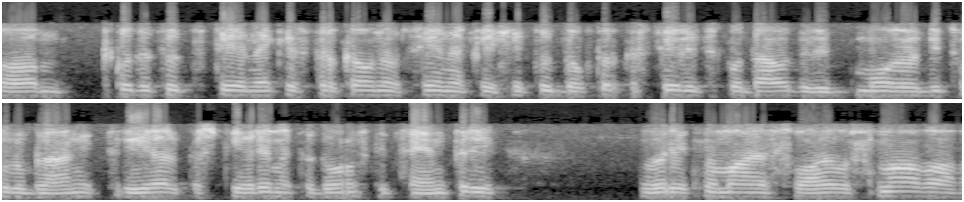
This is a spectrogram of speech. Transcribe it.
Um, tako da tudi te neke strokovne ocene, ki jih je tudi dr. Kastelic podal, da bi morali biti v Ljubljani tri ali pa štiri metadonski centri, verjetno imajo svojo osnovo.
